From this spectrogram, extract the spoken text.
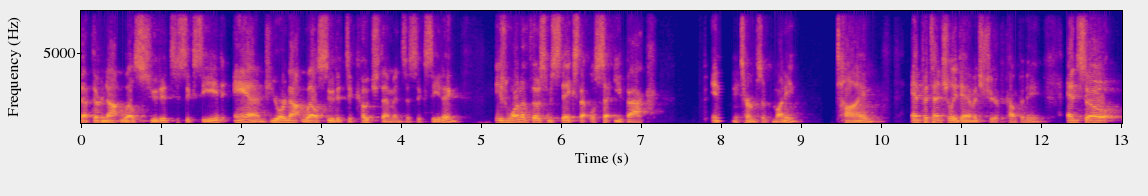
that they're not well suited to succeed and you're not well suited to coach them into succeeding is one of those mistakes that will set you back in, in terms of money, time, and potentially damage to your company. And so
